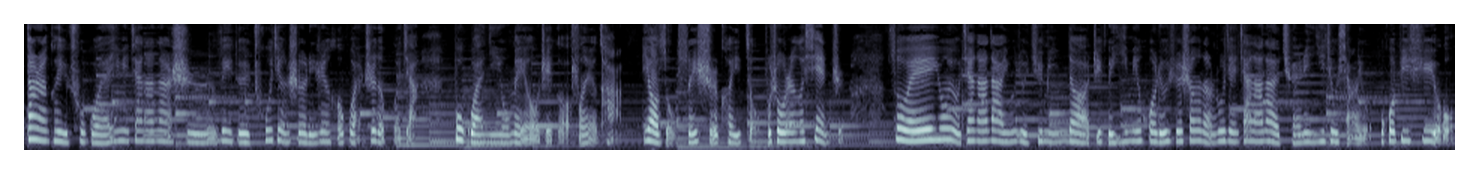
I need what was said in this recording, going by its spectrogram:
当然可以出国呀，因为加拿大是未对出境设立任何管制的国家，不管你有没有这个枫叶卡，要走随时可以走，不受任何限制。作为拥有加拿大永久居民的这个移民或留学生呢，入境加拿大的权利依旧享有，不过必须有。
